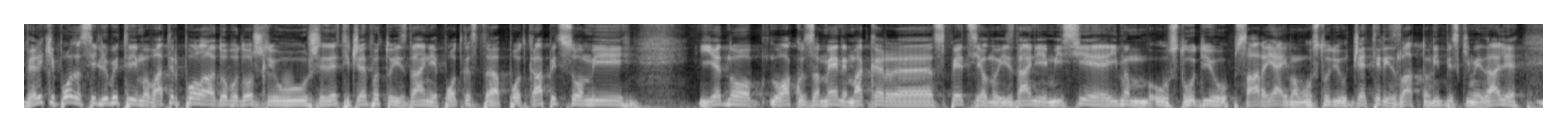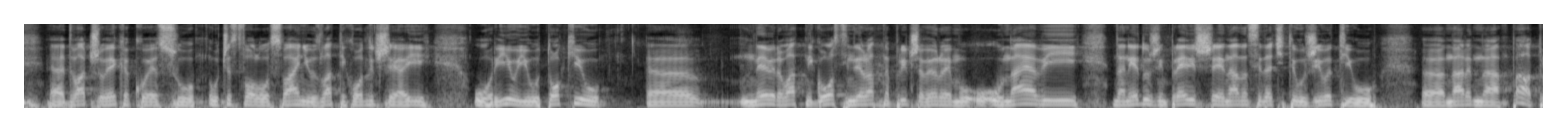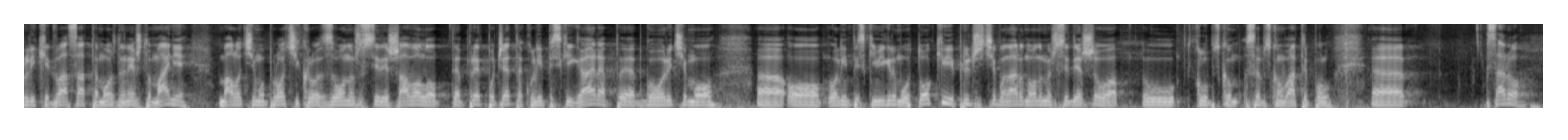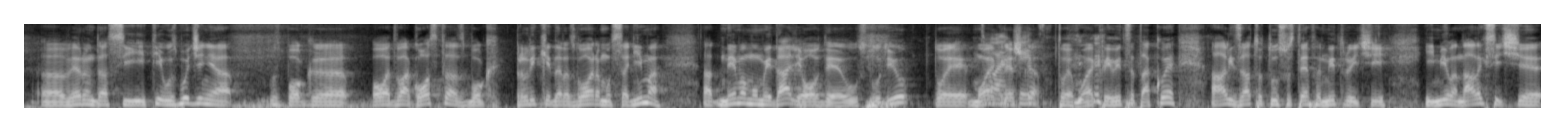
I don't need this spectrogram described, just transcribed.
Veliki pozdrav svi ljubiteljima Waterpola, dobrodošli u 64. izdanje podcasta pod kapicom i jedno ovako za mene, makar e, specijalno izdanje emisije, imam u studiju, Sara ja imam u studiju četiri zlatne olimpijske medalje, e, dva čoveka koje su učestvovali u osvajanju zlatnih odličaja i u Riju i u Tokiju, E, neverovatni gosti, neverovatna priča, verujem, u, u najavi i da ne dužim previše, nadam se da ćete uživati u e, naredna, pa otprilike dva sata, možda nešto manje. Malo ćemo proći kroz ono što se dešavalo pred početak olimpijskih igara, govorit ćemo o, o olimpijskim igrama u Tokiju i pričat ćemo naravno onome što se dešava u klubskom srpskom vaterpolu. E, Saro, uh, verujem da si i ti uzbuđenja zbog uh, ova dva gosta, zbog prilike da razgovaramo sa njima. Nemamo medalje ovde u studiju, to je moja Tvoja greška, krivica. to je moja krivica, tako je, ali zato tu su Stefan Mitrović i, i Milan Aleksić, e,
